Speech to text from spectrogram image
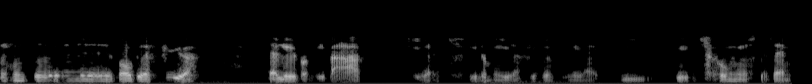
så hen til øh, Vorbjerg Fyr, der løber vi bare 4 km, 4-5 km i det tungeste sand.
